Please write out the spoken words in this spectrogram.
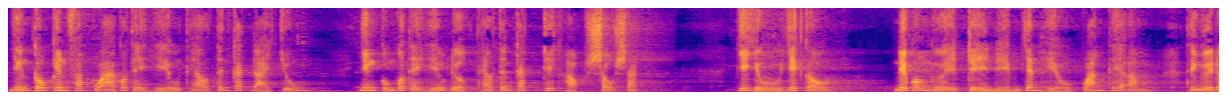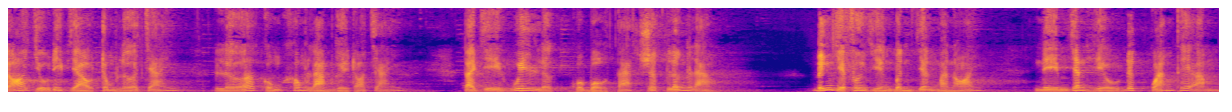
những câu kinh pháp hoa có thể hiểu theo tính cách đại chúng, nhưng cũng có thể hiểu được theo tính cách triết học sâu sắc. Ví dụ với câu, nếu có người trì niệm danh hiệu quán thế âm, thì người đó dù đi vào trong lửa cháy lửa cũng không làm người đó cháy. Tại vì quy lực của bồ tát rất lớn lao. Đứng về phương diện bình dân mà nói, Niệm danh hiệu Đức Quán Thế Âm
